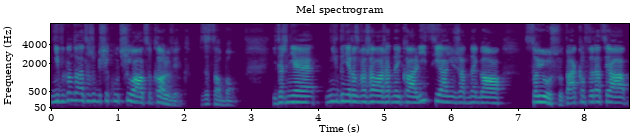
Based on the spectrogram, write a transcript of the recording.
nie wygląda na to, żeby się kłóciła o cokolwiek ze sobą. I też nie, nigdy nie rozważała żadnej koalicji ani żadnego sojuszu. Tak? Konfederacja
